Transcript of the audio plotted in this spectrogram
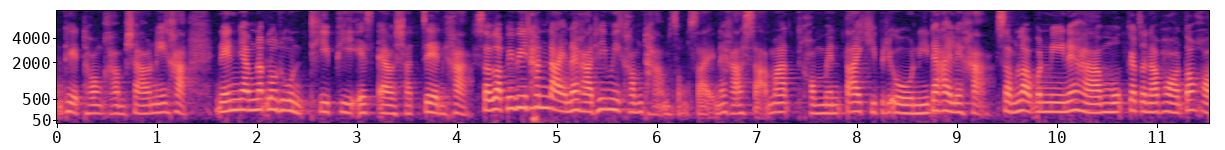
นเทรดทองคำเช้านี้ค่ะ เน้นย้ำนักลงทุน TPSL ชัดเจนค่ะสำหรับพี่ๆท่านใดนะคะ ที่มีคำถามสงสัยนะคะ สามารถคอมเมนต์ใต้คลิปวิดีโอนี้ได้เลยค่ะสำหรับวันนี้นะคะ มุกกัจนพรต้องขอ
